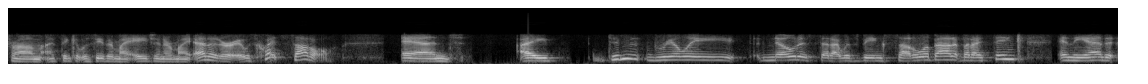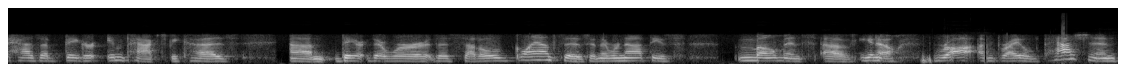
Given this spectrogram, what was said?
from I think it was either my agent or my editor. It was quite subtle, and I didn't really notice that I was being subtle about it, but I think in the end it has a bigger impact because um, there there were the subtle glances and there were not these moments of you know raw unbridled passion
